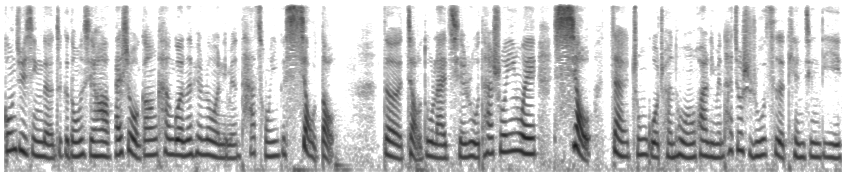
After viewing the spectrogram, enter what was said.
工具性的这个东西哈，还是我刚刚看过那篇论文里面，他从一个孝道的角度来切入，他说，因为孝在中国传统文化里面，它就是如此的天经地义。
